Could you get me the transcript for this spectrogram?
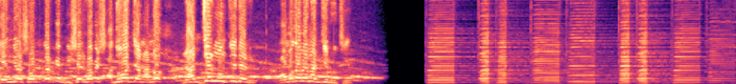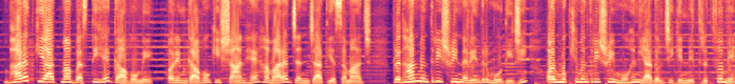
কেন্দ্রীয় সরকারকে বিশেষভাবে সাধুবাদ জানানো রাজ্যের মন্ত্রীদের মমতা ব্যানার্জির উচিত भारत की आत्मा बसती है गांवों में और इन गांवों की शान है हमारा जनजातीय समाज प्रधानमंत्री श्री नरेंद्र मोदी जी और मुख्यमंत्री श्री मोहन यादव जी के नेतृत्व में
